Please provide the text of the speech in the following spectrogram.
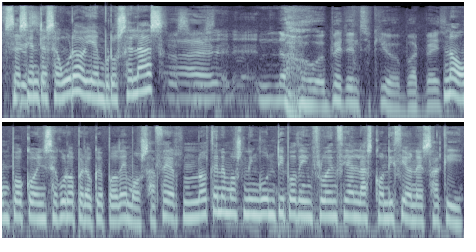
¿Se siente seguro hoy en Bruselas? No, un poco inseguro, pero ¿qué podemos hacer? No tenemos ningún tipo de influencia en las condiciones aquí.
